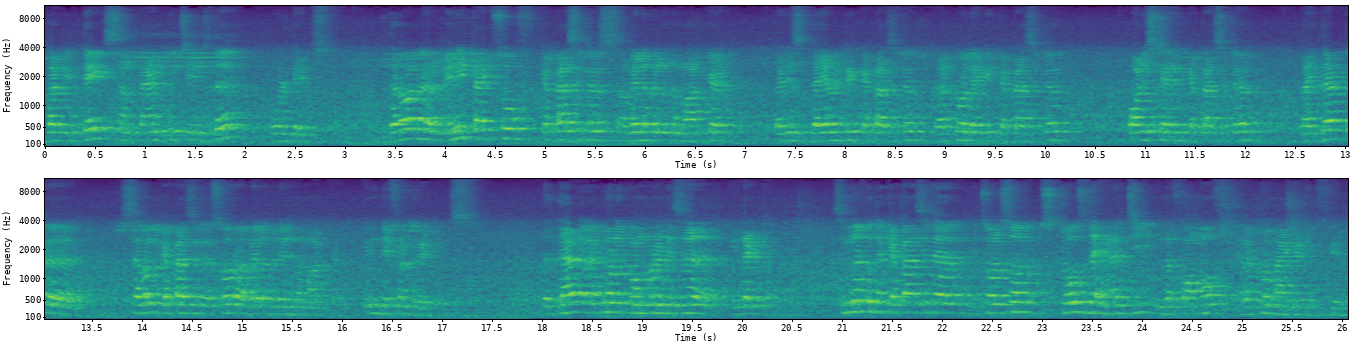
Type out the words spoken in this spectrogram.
but it takes some time to change the voltage. There are uh, many types of capacitors available in the market that is dielectric capacitor, electrolytic capacitor, polystyrene capacitor like that uh, several capacitors are available in the market in different ratings. The third electronic component is the inductor. Similar to the capacitor, which also stores the energy in the form of electromagnetic field.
